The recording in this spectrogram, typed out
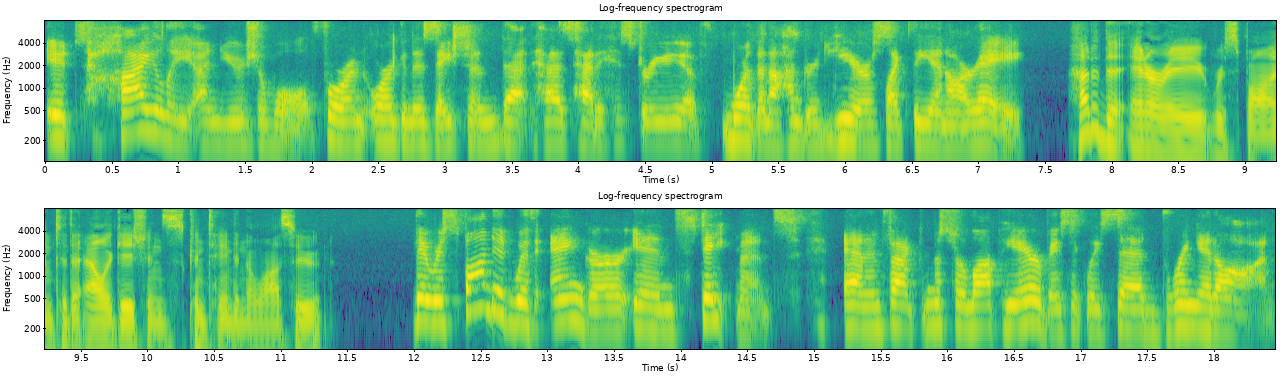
It's highly unusual for an organization that has had a history of more than 100 years, like the NRA. How did the NRA respond to the allegations contained in the lawsuit? they responded with anger in statements. And in fact, Mr. LaPierre basically said, bring it on,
